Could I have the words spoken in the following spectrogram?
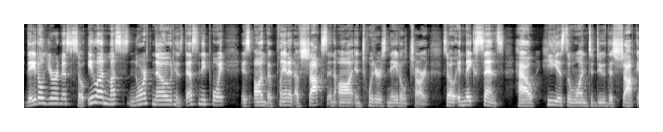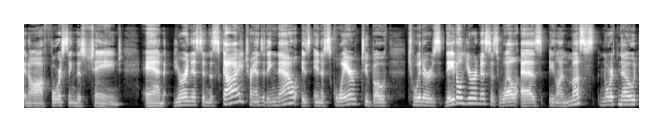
natal Uranus. So Elon Musk's north node, his destiny point, is on the planet of shocks and awe in Twitter's natal chart. So it makes sense how he is the one to do this shock and awe, forcing this change. And Uranus in the sky, transiting now, is in a square to both Twitter's natal Uranus as well as Elon Musk's North Node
